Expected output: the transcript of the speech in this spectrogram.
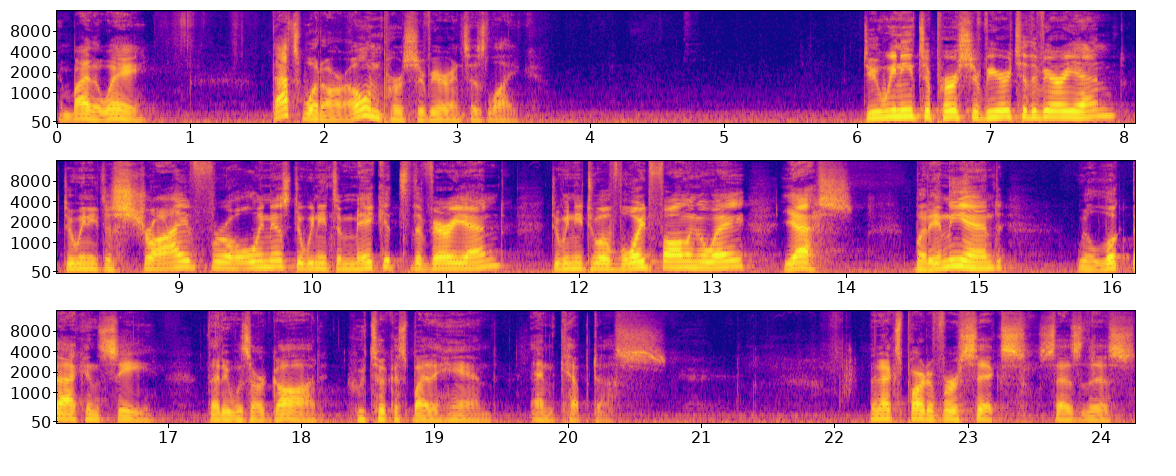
And by the way, that's what our own perseverance is like. Do we need to persevere to the very end? Do we need to strive for holiness? Do we need to make it to the very end? Do we need to avoid falling away? Yes. But in the end, we'll look back and see that it was our God who took us by the hand and kept us. The next part of verse 6 says this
